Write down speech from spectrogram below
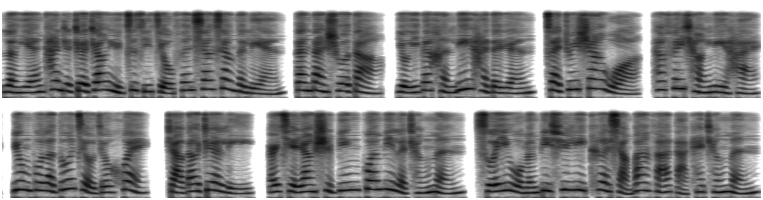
冷言看着这张与自己九分相像的脸，淡淡说道：“有一个很厉害的人在追杀我，他非常厉害，用不了多久就会。”找到这里，而且让士兵关闭了城门，所以我们必须立刻想办法打开城门，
